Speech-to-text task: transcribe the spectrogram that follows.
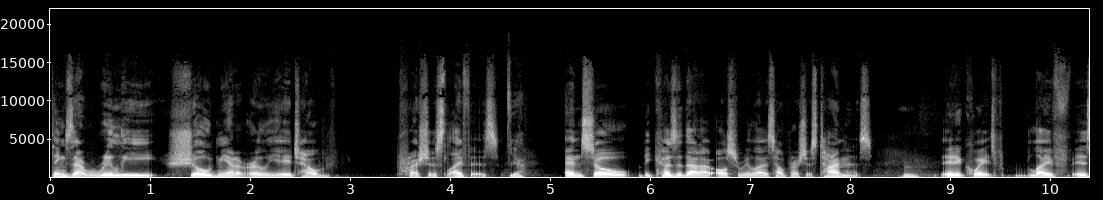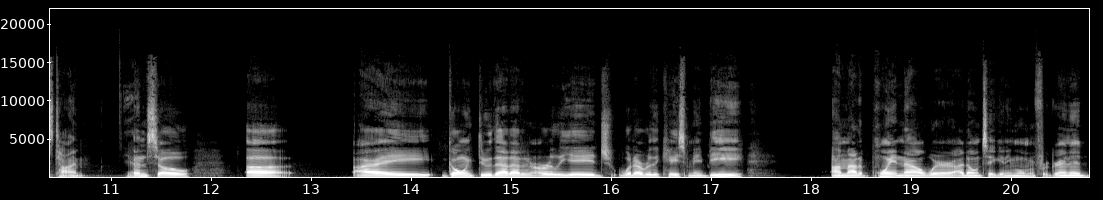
things that really showed me at an early age how precious life is. Yeah. And so because of that, I also realized how precious time is. Mm. It equates life is time. Yeah. And so uh, I going through that at an early age, whatever the case may be, I'm at a point now where I don't take any moment for granted.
